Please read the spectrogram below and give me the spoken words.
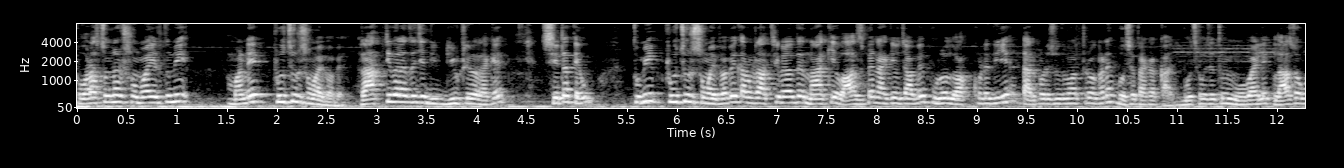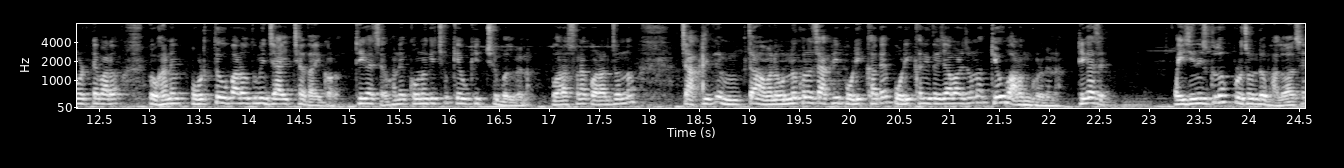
পড়াশোনার সময়ের তুমি মানে প্রচুর সময় পাবে। রাত্রিবেলাতে যে ডিউটিটা থাকে, সেটাতেও তুমি প্রচুর সময় পাবে, কারণ রাত্রিবেলাতে না কেউ আসবে, না কেউ যাবে, পুরো লক করে দিয়ে তারপরে শুধুমাত্র ওখানে বসে থাকা কাজ। বসে বসে তুমি মোবাইলে ক্লাসও করতে পারো, ওখানে পড়তেও পারো, তুমি যা ইচ্ছা তাই করো, ঠিক আছে? ওখানে কোনো কিছু কেউ কিচ্ছু বলবে না। পড়াশোনা করার জন্য চাকরিতে মানে অন্য কোনো চাকরি পরীক্ষাতে, পরীক্ষা দিতে যাওয়ার জন্য কেউ বারণ করবে না, ঠিক আছে? এই জিনিসগুলো প্রচণ্ড ভালো আছে।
